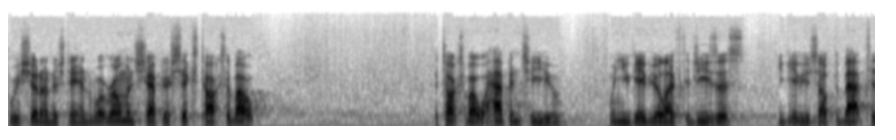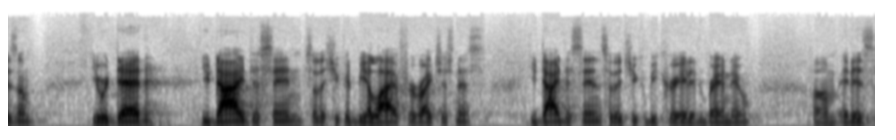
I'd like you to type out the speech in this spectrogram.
we should understand, what Romans chapter 6 talks about. It talks about what happened to you when you gave your life to Jesus. You gave yourself to baptism. You were dead. You died to sin so that you could be alive for righteousness. You died to sin so that you could be created brand new. Um, it is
